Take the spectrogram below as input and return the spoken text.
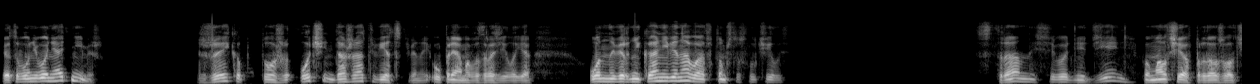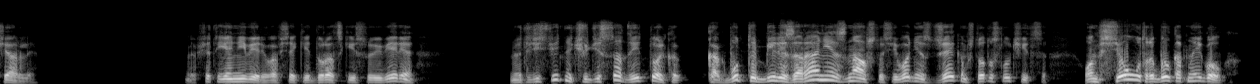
Этого у него не отнимешь». «Джейкоб тоже очень даже ответственный», — упрямо возразила я. «Он наверняка не виноват в том, что случилось». Странный сегодня день, помолчав, продолжал Чарли. Вообще-то я не верю во всякие дурацкие суеверия, но это действительно чудеса, да и только. Как будто Билли заранее знал, что сегодня с Джейком что-то случится. Он все утро был как на иголках.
